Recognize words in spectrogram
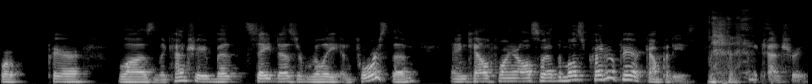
repair laws in the country, but state doesn't really enforce them. And California also had the most credit repair companies in the country,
